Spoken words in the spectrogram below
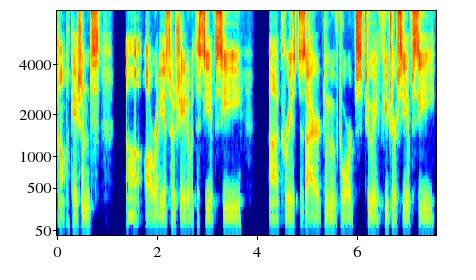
complications uh, already associated with the CFC. Uh, Korea's desire to move towards to a future CFC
